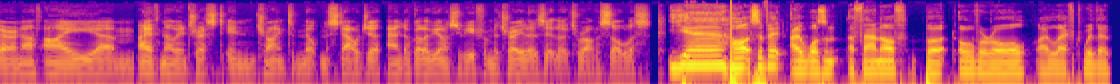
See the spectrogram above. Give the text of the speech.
Fair enough. I um I have no interest in trying to milk nostalgia, and I've got to be honest with you. From the trailers, it looked rather soulless. Yeah, parts of it I wasn't a fan of, but overall I left with a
